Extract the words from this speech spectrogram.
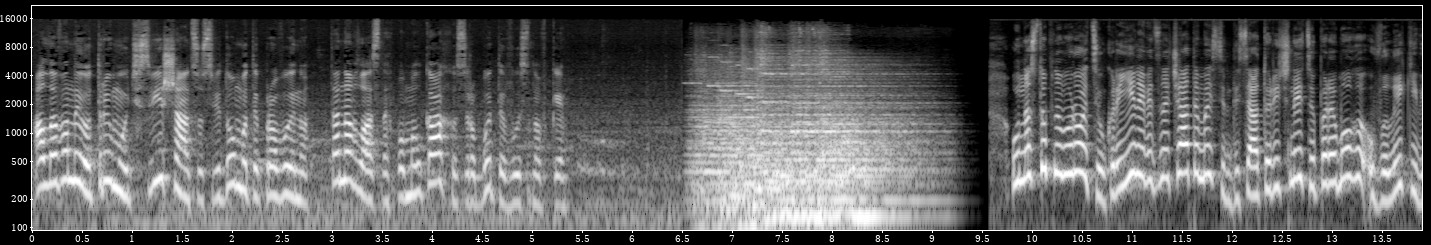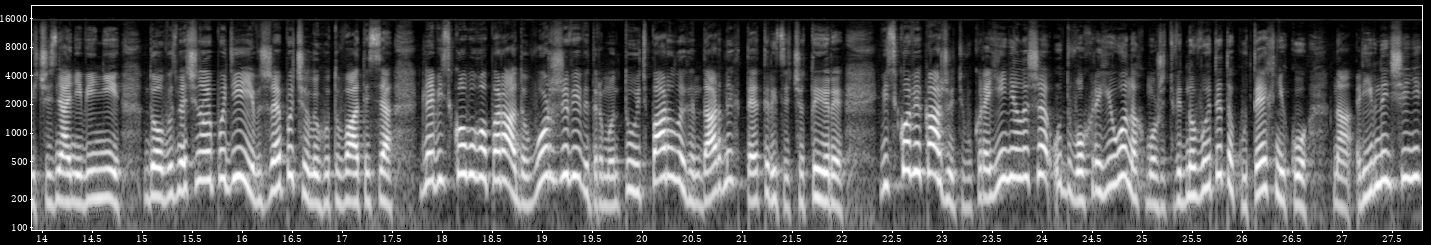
але вони отримують свій шанс усвідомити провину та на власних помилках зробити висновки. У наступному році Україна відзначатиме 70-ту річницю перемоги у Великій вітчизняній війні. До визначної події вже почали готуватися. Для військового параду в Оржеві відремонтують пару легендарних Т-34. Військові кажуть, в Україні лише у двох регіонах можуть відновити таку техніку – на Рівненщині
